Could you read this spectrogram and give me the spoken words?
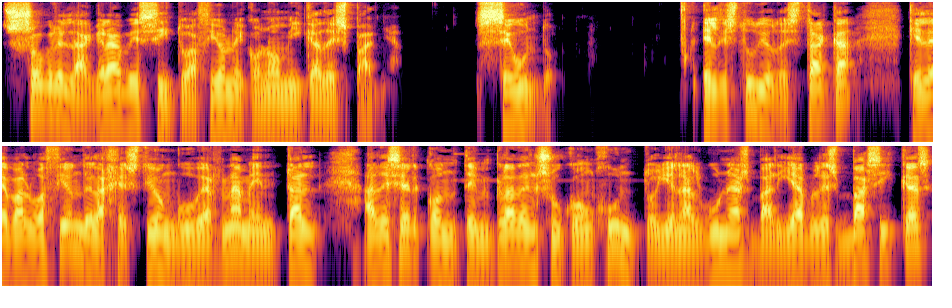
sobre la grave situación económica de España. Segundo, el estudio destaca que la evaluación de la gestión gubernamental ha de ser contemplada en su conjunto y en algunas variables básicas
